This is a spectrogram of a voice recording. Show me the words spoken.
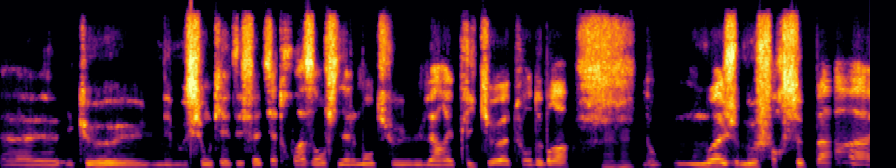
euh, et que euh, une émotion qui a été faite il y a trois ans finalement tu la répliques à tour de bras. Mmh. Donc moi je me force pas à,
